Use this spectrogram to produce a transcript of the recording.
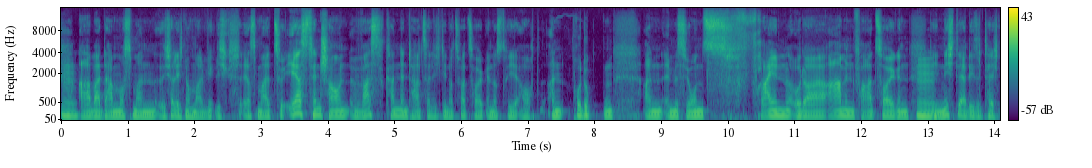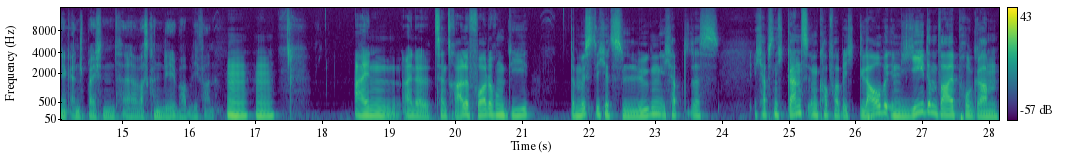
Mhm. Aber da muss man sicherlich nochmal wirklich erstmal zuerst hinschauen, was kann denn tatsächlich die Nutzfahrzeugindustrie auch an Produkten, an Emissions freien oder armen Fahrzeugen, mhm. die nicht der Dieseltechnik entsprechen, äh, was können die überhaupt liefern? Mhm. Ein, eine zentrale Forderung, die, da müsste ich jetzt lügen, ich habe das, ich habe es nicht ganz im Kopf, aber ich glaube, in jedem Wahlprogramm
